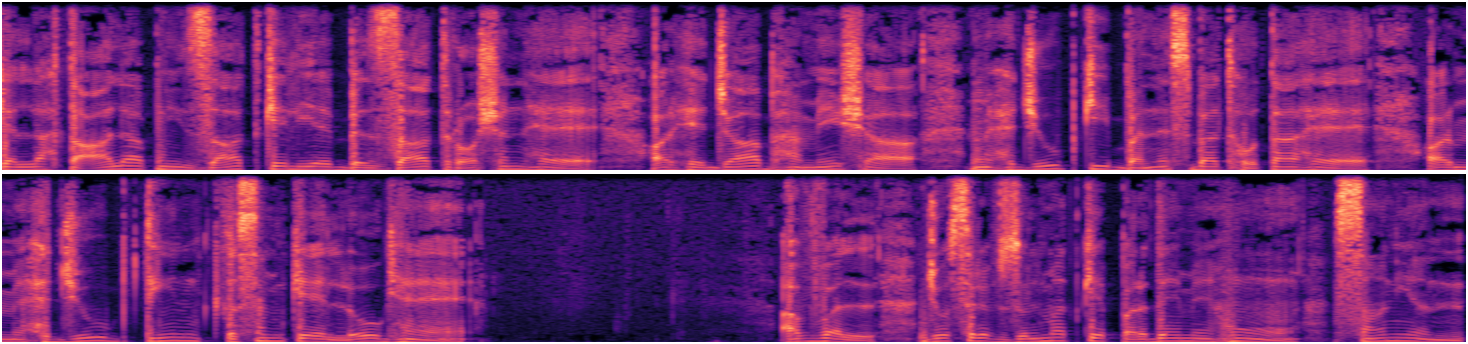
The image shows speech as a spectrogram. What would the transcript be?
کہ اللہ تعالیٰ اپنی ذات کے لیے بذات روشن ہے اور حجاب ہمیشہ محجوب کی بنسبت ہوتا ہے اور محجوب تین قسم کے لوگ ہیں۔ اول جو صرف ظلمت کے پردے میں ہوں ثانین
